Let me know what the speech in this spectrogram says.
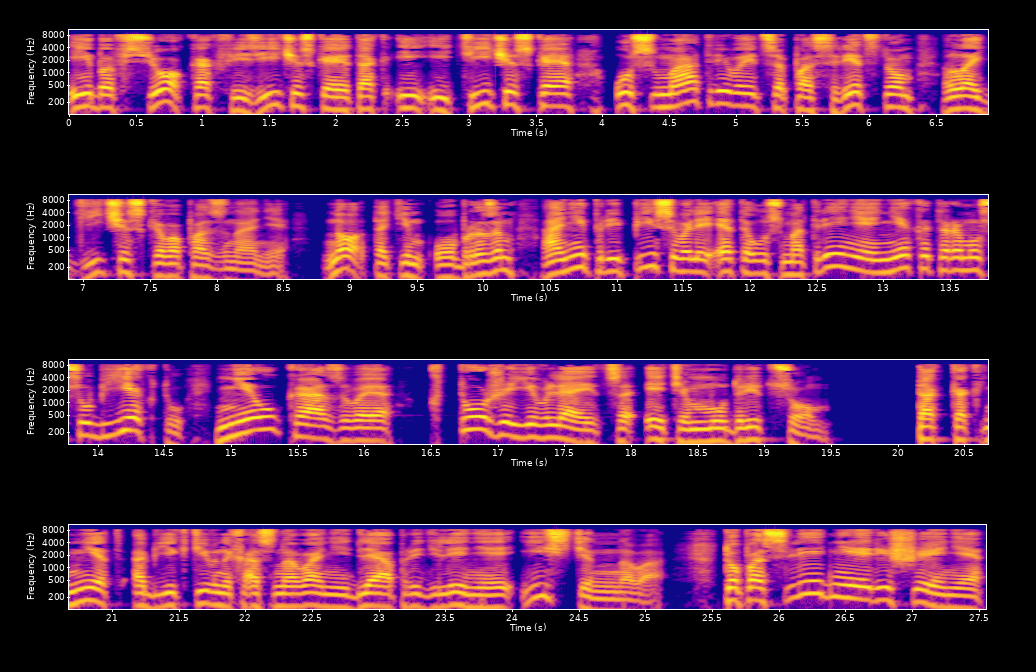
ибо все, как физическое, так и этическое, усматривается посредством логического познания. Но таким образом они приписывали это усмотрение некоторому субъекту, не указывая, кто же является этим мудрецом. Так как нет объективных оснований для определения истинного, то последнее решение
